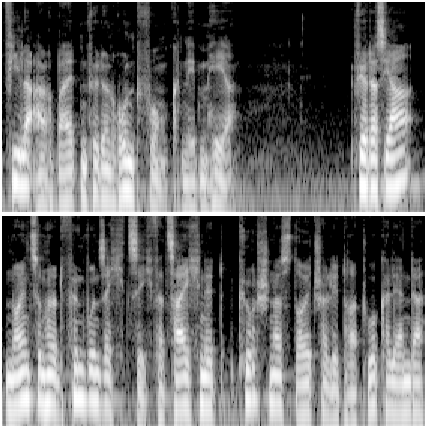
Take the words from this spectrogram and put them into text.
Viele Arbeiten für den Rundfunk nebenher. Für das Jahr 1965 verzeichnet Kürschners deutscher Literaturkalender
